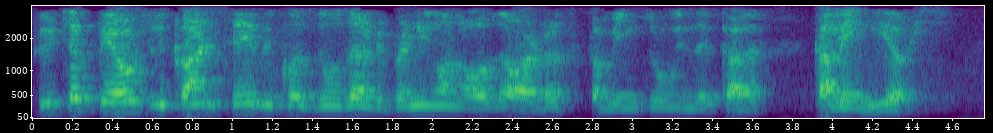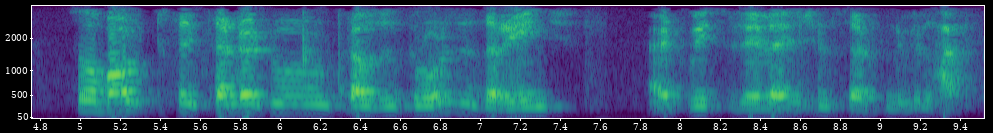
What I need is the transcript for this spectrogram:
Future payouts we can't say because those are depending on all the orders coming through in the coming years. So about 600 to 1,000 crores is the range at which realization certainly will happen.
